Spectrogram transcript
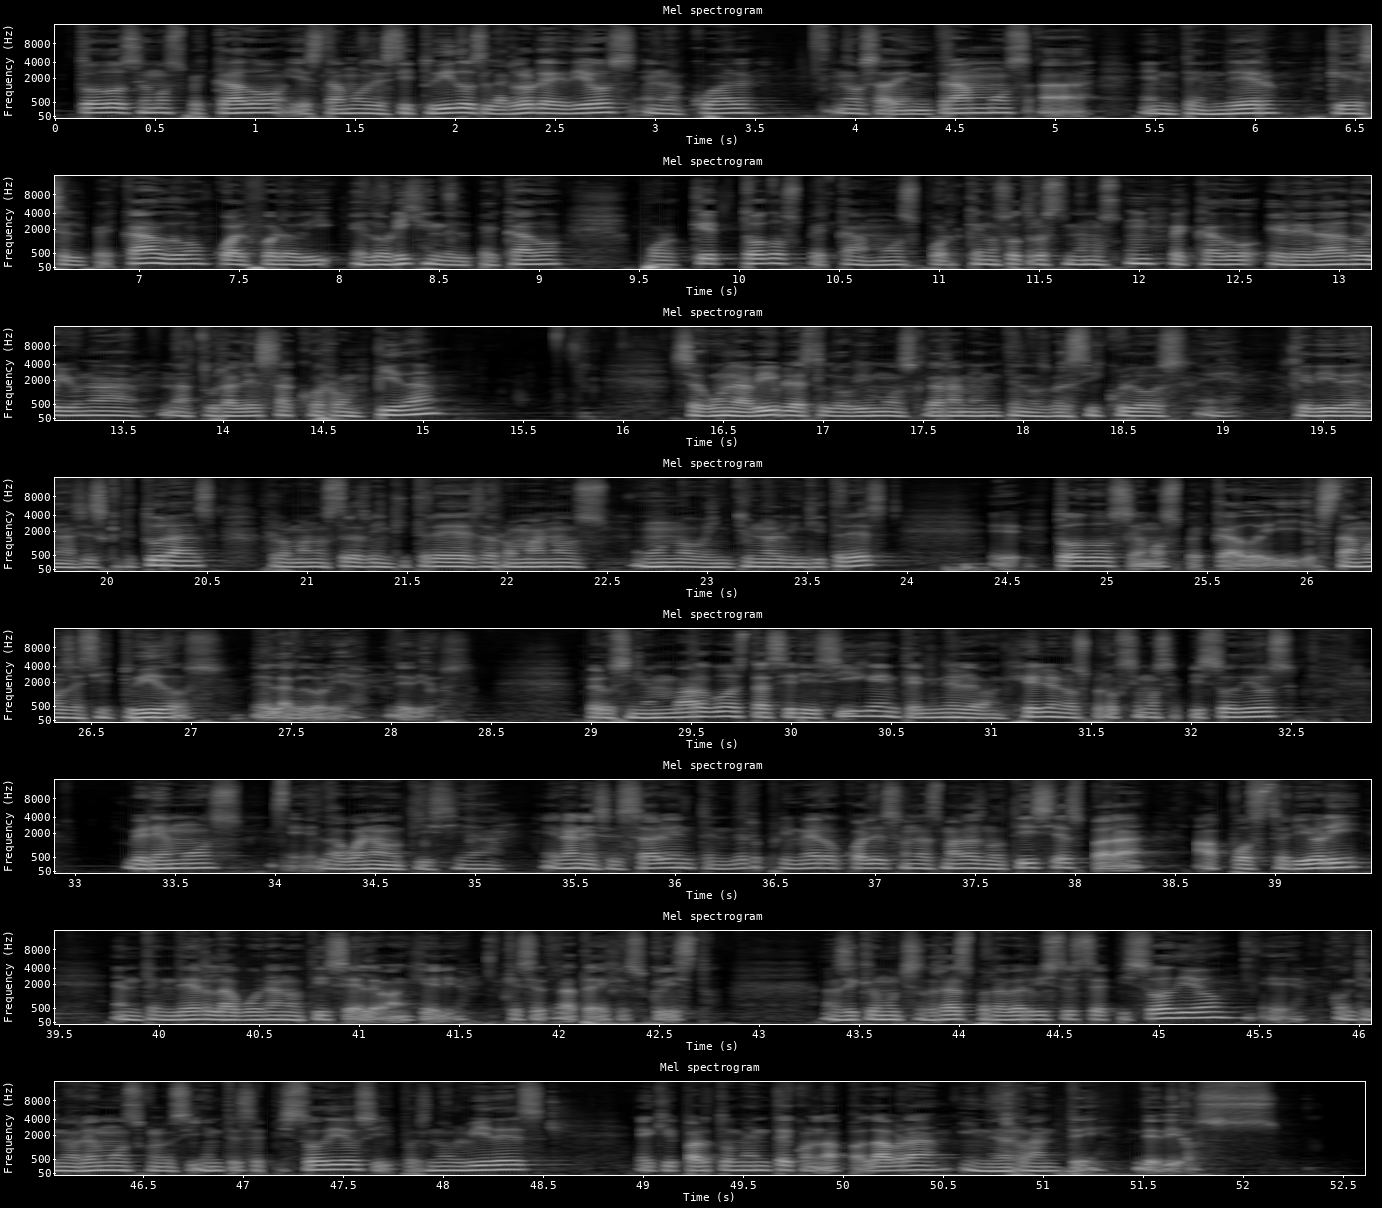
Todos hemos pecado y estamos destituidos de la gloria de Dios, en la cual nos adentramos a entender qué es el pecado, cuál fue el origen del pecado, por qué todos pecamos, por qué nosotros tenemos un pecado heredado y una naturaleza corrompida. Según la Biblia, esto lo vimos claramente en los versículos eh, que di en las Escrituras, Romanos 3:23, Romanos 1:21 al 23, eh, todos hemos pecado y estamos destituidos de la gloria de Dios. Pero sin embargo, esta serie sigue entendiendo el Evangelio en los próximos episodios veremos eh, la buena noticia. Era necesario entender primero cuáles son las malas noticias para a posteriori entender la buena noticia del Evangelio, que se trata de Jesucristo. Así que muchas gracias por haber visto este episodio. Eh, continuaremos con los siguientes episodios y pues no olvides equipar tu mente con la palabra inerrante de Dios.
